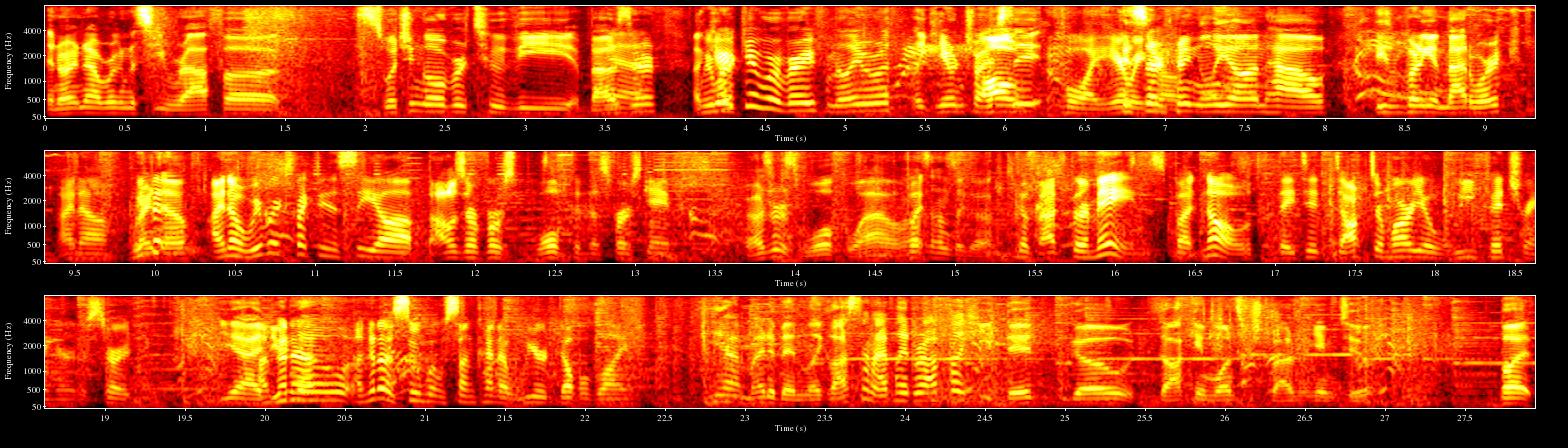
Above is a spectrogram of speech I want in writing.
And right now we're going to see Rafa switching over to the Bowser, a We were- character we're very familiar with, like here in Tri-State. Oh, boy, here we go. Considering Leon, how he's been putting in mad work. I know. Right been- now. I know. We were expecting to see uh, Bowser versus Wolf in this first game Bowser's Wolf, wow, But- that sounds like a... because that's their mains. But no, they did Dr. Mario Wii Fit Trainer to start. Yeah, I I'm do gonna know... I'm gonna assume it was some kind of weird double blind. Yeah, it might have been. Like, last time I played Rafa, he did go Doc Game 1 switch to Bowser Game 2. But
